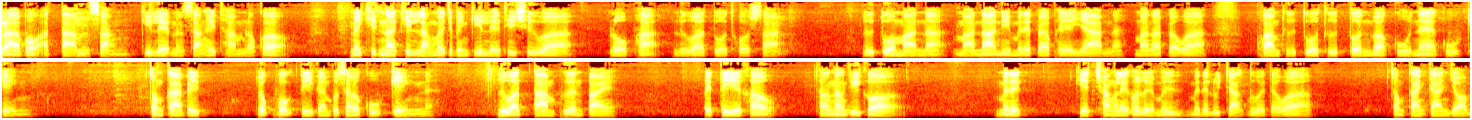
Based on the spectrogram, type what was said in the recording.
กล้าเพราะอัตตามันสั่งกิเลสมันสั่งให้ทำแล้วก็ไม่คิดหน้าคิดหลังไม่ว่าจะเป็นกิเลสที่ชื่อว่าโลภะหรือว่าตัวโทสะหรือตัวมานะ มานะนี่ไม่ได้แปลว่าพยายามนะมานะแปลว่า ความถือตัวถือตนว่ากูแน่กูเก่ง ต้องการไปยกพวกตีกันพูดสดงว่ากูเก่งนะหรือว่าตามเพื่อนไปไปตีเขาทั้งทั้งที่ก็ไม่ได้เกลียดชังอะไรเขาเลยไม่ไม่ได้รู้จักด้วย แต่ว่า ต้องการการยอม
